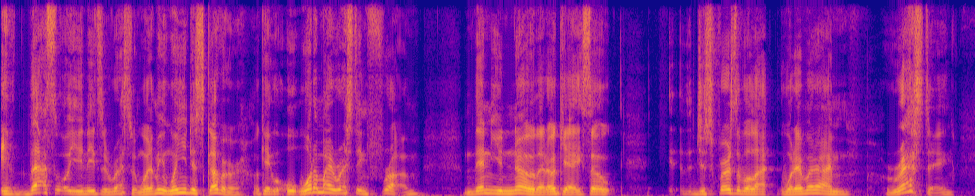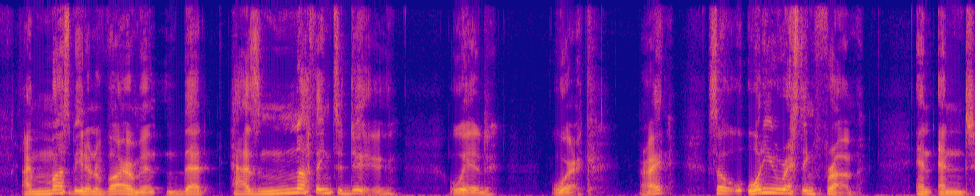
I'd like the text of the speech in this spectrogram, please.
if that's what you need to rest from, I mean, when you discover, okay, what am I resting from? Then you know that, okay, so just first of all, whatever I'm resting, I must be in an environment that has nothing to do with work, right? So what are you resting from? And and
